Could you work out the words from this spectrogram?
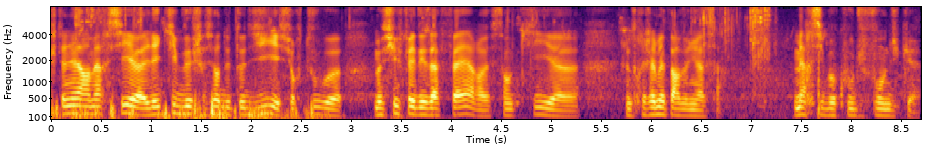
Je tenais à remercier euh, l'équipe de chasseurs de taudis et surtout euh, Monsieur fait des affaires euh, sans qui je ne serais jamais parvenu à ça. Merci beaucoup du fond du cœur.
